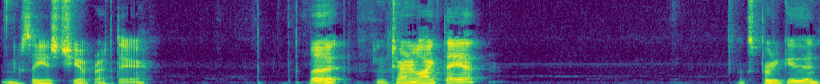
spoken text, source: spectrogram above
You can see it's chip right there. But, you can turn it like that. Looks pretty good.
